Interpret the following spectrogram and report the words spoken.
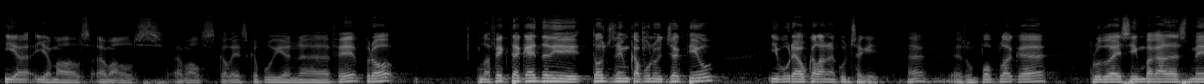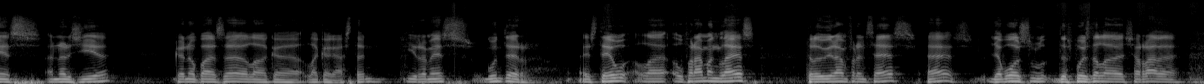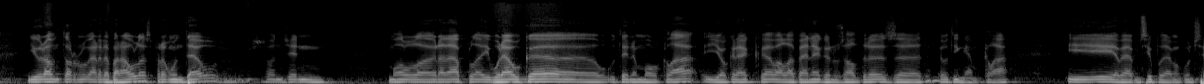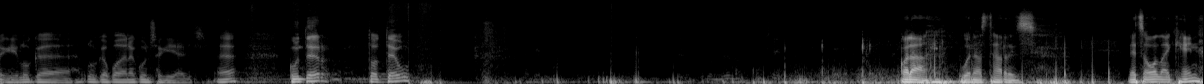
i, i amb, els, amb, els, amb els calés que podien eh, fer, però l'efecte aquest de dir tots anem cap a un objectiu i veureu que l'han aconseguit. Eh? És un poble que produeix cinc vegades més energia que no pas la que, la que gasten. I res més, Gunther, és teu, la, ho farà en anglès, traduirà en francès, eh? llavors després de la xerrada hi haurà un torn obert de paraules, pregunteu, són gent molt agradable i veureu que eh, ho tenen molt clar i jo crec que val la pena que nosaltres eh, també ho tinguem clar i a veure si podem aconseguir el que, el que poden aconseguir ells. Eh? Gunter, tot teu? Hola, buenas tardes. That's all I can.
